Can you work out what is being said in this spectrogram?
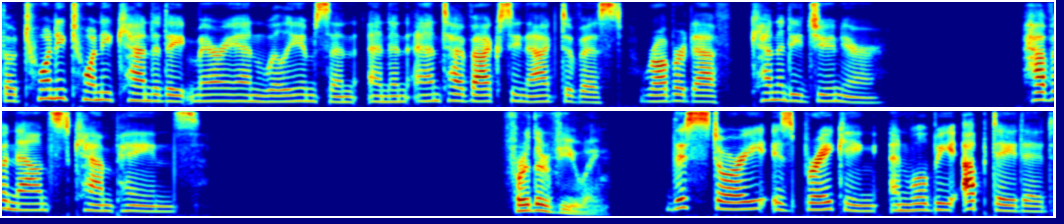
though 2020 candidate Marianne Williamson and an anti vaccine activist, Robert F. Kennedy Jr., have announced campaigns. Further viewing this story is breaking and will be updated.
